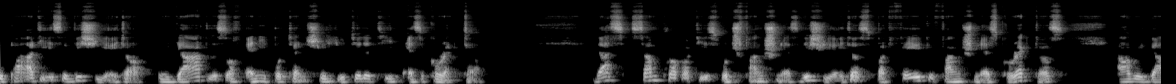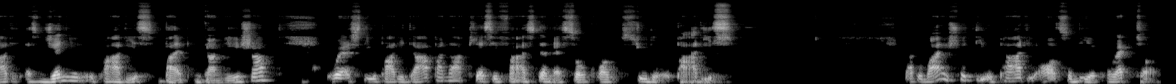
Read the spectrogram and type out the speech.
upadhi is a vitiator, regardless of any potential utility as a corrector. Thus, some properties which function as vitiators but fail to function as correctors are regarded as genuine upadhis by Gangesha, whereas the Upadhidarpana classifies them as so-called pseudo-upadhis. But why should the upadhi also be a corrector?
